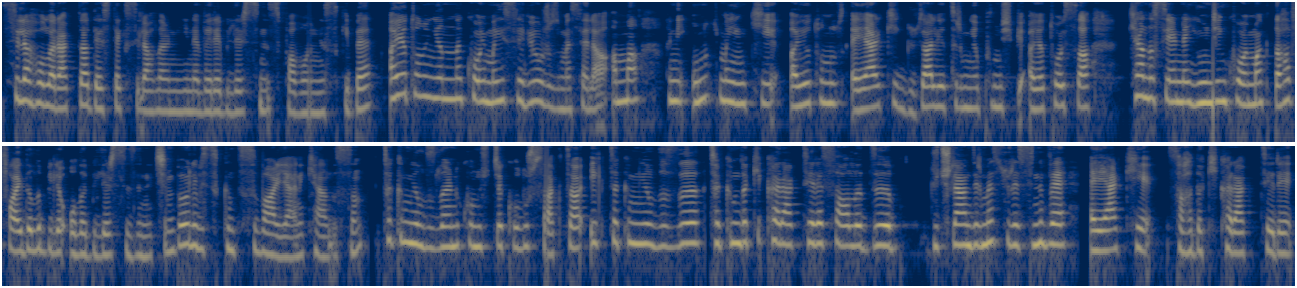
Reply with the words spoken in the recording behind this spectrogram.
Silah olarak da destek silahlarını yine verebilirsiniz Favonius gibi. Ayato'nun yanına koymayı seviyoruz mesela ama hani unutmayın ki Ayato'nuz eğer ki güzel yatırım yapılmış bir Ayato'ysa Candace yerine Yunjin koymak daha faydalı bile olabilir sizin için. Böyle bir sıkıntısı var yani Candace'ın. Takım yıldızlarını konuşacak olursak da ilk takım yıldızı takımdaki karaktere sağladığı güçlendirme süresini ve eğer ki sahadaki karakteri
